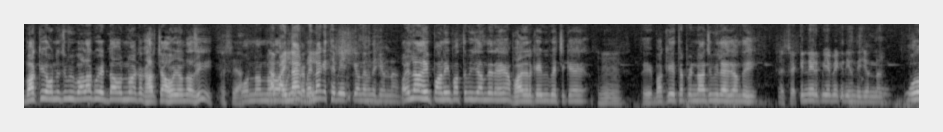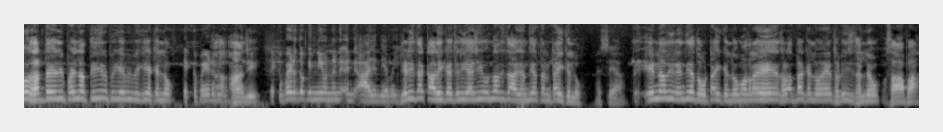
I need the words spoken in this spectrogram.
ਬਾਕੀ ਉਹਨਾਂ ਚ ਵੀ ਬਾਹਲਾ ਕੋਈ ਐਡਾ ਉਹਨਾਂ ਦਾ ਖਰਚਾ ਹੋ ਜਾਂਦਾ ਸੀ। ਅੱਛਾ। ਉਹਨਾਂ ਨਾਲ ਪਹਿਲਾਂ। ਪਹਿਲਾਂ ਕਿੱਥੇ ਵੇਚ ਕੇ ਆਉਂਦੇ ਹੁੰਦੇ ਸੀ ਉਹਨਾਂ ਪਹਿਲਾਂ ਅਸੀਂ ਪਾਣੀਪਤ ਵੀ ਜਾਂਦੇ ਰਹੇ ਆ ਫਾਜ਼ਿਲਕੇ ਵੀ ਵੇਚ ਕੇ ਆਏ ਤੇ ਬਾਕੀ ਇੱਥੇ ਪਿੰਡਾਂ 'ਚ ਵੀ ਲੈ ਜਾਂਦੇ ਸੀ। ਅੱਛਾ ਕਿੰਨੇ ਰੁਪਏ ਵਿਕਦੀ ਹੁੰਦੀ ਸੀ ਉਹਨਾਂ? ਉਦੋਂ ਸਾਡੇ ਜੀ ਪਹਿਲਾਂ 30 ਰੁਪਏ ਵੀ ਵਿਕੀ ਆ ਕਿਲੋ। ਇੱਕ ਪੇੜ ਦੀ? ਹਾਂਜੀ। ਇੱਕ ਪੇੜ ਤੋਂ ਕਿੰਨੀ ਉਹਨਾਂ ਨੇ ਆ ਜਾਂਦੀ ਆ ਬਾਈ? ਜਿਹੜੀ ਤਾਂ ਕਾਲੀ ਕਚਲੀ ਆ ਜੀ ਉਹਨਾਂ ਦੀ ਤਾਂ ਆ ਜਾਂਦੀ ਆ 3.5 ਕਿਲੋ। ਅੱਛਾ। ਤੇ ਇਹਨਾਂ ਦੀ ਰਹਿੰਦੀ ਆ 2.5 ਕਿਲੋ ਮਤਲਬ ਇਹ ਥੋੜਾ ਅੱਧਾ ਕਿਲੋ ਇਹ ਥੋੜੀ ਜਿਹੀ ਥੱਲਿਓਂ ਸਾਫ਼ ਆ।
